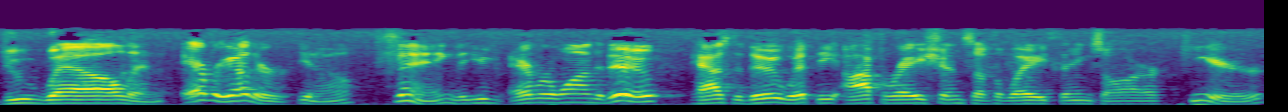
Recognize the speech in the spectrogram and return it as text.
do well and every other, you know, thing that you've ever wanted to do has to do with the operations of the way things are here.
